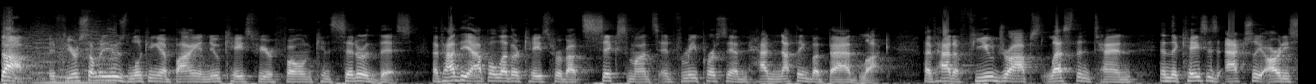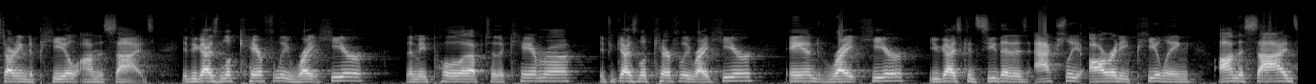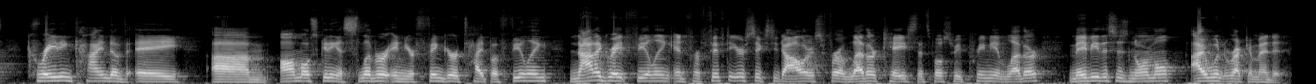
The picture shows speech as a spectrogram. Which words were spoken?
Stop. If you're somebody who's looking at buying a new case for your phone, consider this. I've had the Apple leather case for about six months, and for me personally, I've had nothing but bad luck. I've had a few drops, less than 10, and the case is actually already starting to peel on the sides. If you guys look carefully right here, let me pull it up to the camera. If you guys look carefully right here and right here, you guys can see that it is actually already peeling on the sides, creating kind of a um, almost getting a sliver in your finger type of feeling. Not a great feeling. And for 50 or $60 for a leather case that's supposed to be premium leather, maybe this is normal. I wouldn't recommend it.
